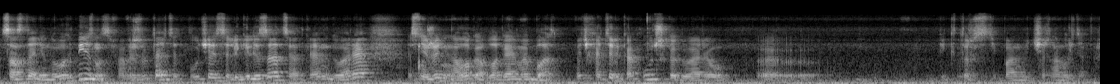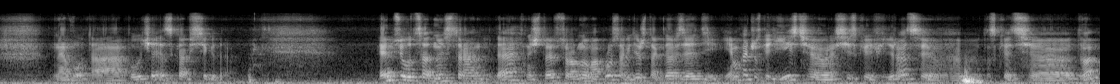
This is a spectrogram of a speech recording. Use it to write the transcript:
создания новых бизнесов, а в результате это получается легализация, откровенно говоря, снижение налогооблагаемой базы. Знаете, хотели как лучше, как говорил э, Виктор Степанович Черномырдин. Вот. А получается, как всегда. Это все вот с одной стороны, да, значит, это все равно вопрос, а где же тогда взять деньги? Я вам хочу сказать, есть в Российской Федерации, э, так сказать, э, два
